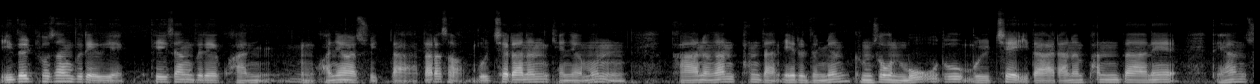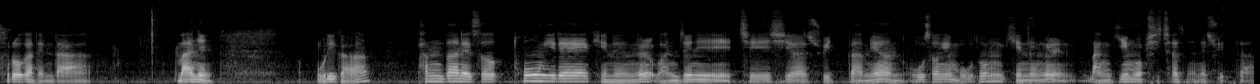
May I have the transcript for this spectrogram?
이들 표상들에 의해 대상들에 관, 음, 관여할 수 있다. 따라서 물체라는 개념은 가능한 판단, 예를 들면 금속은 모두 물체이다라는 판단에 대한 수로가 된다. 만일 우리가 판단에서 통일의 기능을 완전히 제시할 수 있다면 오성의 모든 기능을 남김없이 찾아낼 수 있다.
